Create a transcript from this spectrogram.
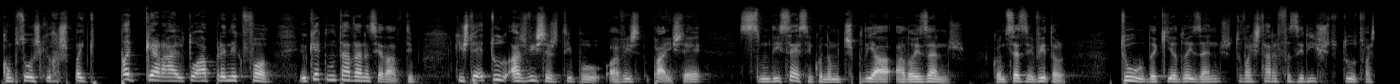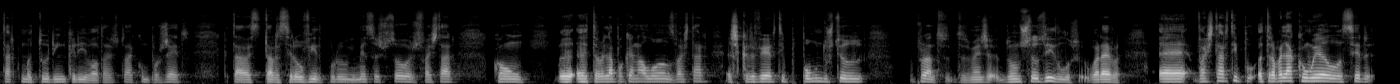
com pessoas que eu respeito para caralho, estou a aprender que fode. E o que é que me está a dar ansiedade? Tipo, que isto é tudo às vistas, tipo, à vista, pá, isto é, se me dissessem quando eu me despedi há, há dois anos, quando dissessem, Vitor, tu daqui a dois anos, tu vais estar a fazer isto tudo, tu vais estar com uma tour incrível, vais estar com um projeto que está a estar a ser ouvido por imensas pessoas, vais estar com, a, a trabalhar para o Canal 11, vais estar a escrever, tipo, para um dos teus, pronto, de um dos teus ídolos, whatever, uh, vais estar, tipo, a trabalhar com ele, a ser,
